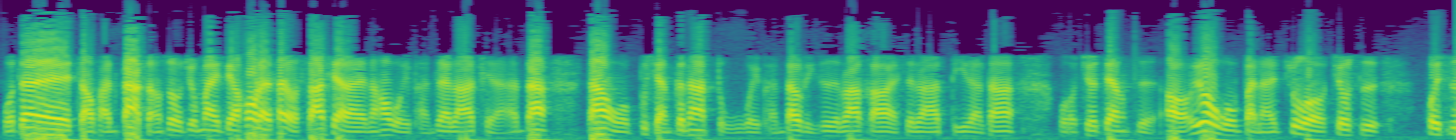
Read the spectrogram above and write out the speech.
我在早盘大涨的时候就卖掉，后来它有杀下来，然后尾盘再拉起来。当当然我不想跟他赌尾盘到底是拉高还是拉低了，当然我就这样子哦，因为我本来做就是会是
